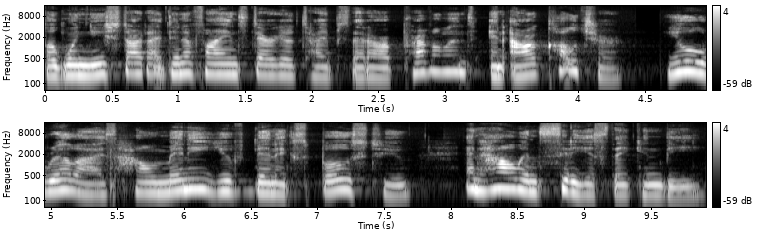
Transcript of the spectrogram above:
But when you start identifying stereotypes that are prevalent in our culture, you'll realize how many you've been exposed to and how insidious they can be.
